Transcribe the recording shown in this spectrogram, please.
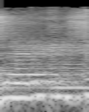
say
